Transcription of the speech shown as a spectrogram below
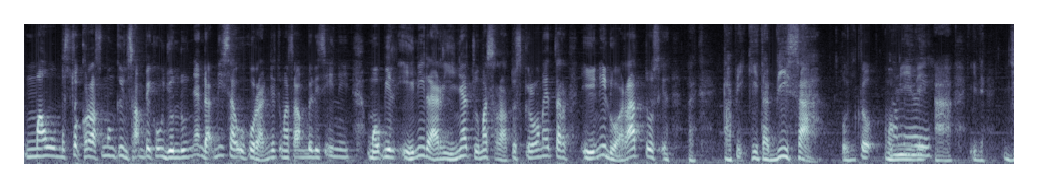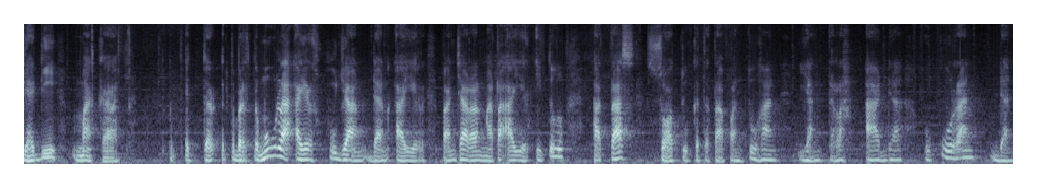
mau sekeras mungkin sampai ke ujung dunia nggak bisa ukurannya cuma sampai di sini mobil ini larinya cuma 100 km ini 200 nah, tapi kita bisa untuk memilih, memilih. Ah, ini jadi maka bertemulah air hujan dan air pancaran mata air itu atas suatu ketetapan Tuhan yang telah ada ukuran dan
